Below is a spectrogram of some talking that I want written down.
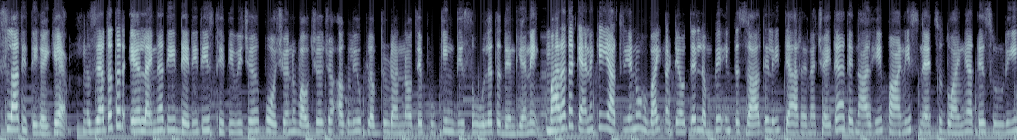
ਸਲਾਹ ਦਿੱਤੀ ਗਈ ਹੈ। ਜ਼ਿਆਦਾਤਰ 에ਅਰਲਾਈਨਾਂ ਦੀ ਦੇਰੀ ਦੀ ਸਥਿਤੀ ਵਿੱਚ ਭੋਜਨ, ਵਾਊਚਰ ਜਾਂ ਅਗਲੀ ਉਪਲਬਧ ਉਡਾਨਾਂ ਉੱਤੇ ਬੁਕਿੰਗ ਦੀ ਸਹੂਲਤ ਦਿੰਦੀਆਂ ਨੇ। ਮਹਾਰਾ ਦਾ ਕਹਿਣਾ ਕਿ ਯਾਤਰੀਆਂ ਨੂੰ ਹਵਾਈ ਅੱਡਿਆਂ ਉਤੇ ਲੰਬੇ ਇੰਤਜ਼ਾਰ ਦੇ ਲਈ ਤਿਆਰ ਰਹਿਣਾ ਚਾਹੀਦਾ ਹੈ ਅਤੇ ਨਾਲ ਹੀ ਪਾਣੀ ਸਨੈਕ ਸਨੈਕਸ ਦਵਾਈਆਂ ਅਤੇ ਜ਼ਰੂਰੀ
